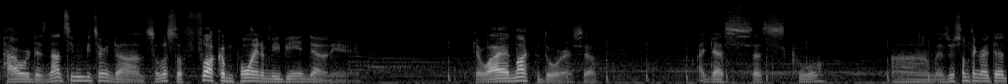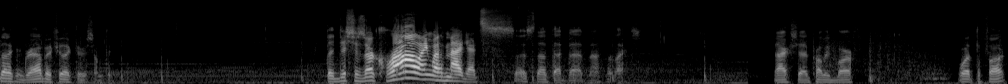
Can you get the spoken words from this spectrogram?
Power does not seem to be turned on, so what's the fucking point of me being down here? Okay, well I unlocked the door, so I guess that's cool. Um, is there something right there that I can grab? I feel like there's something. The dishes are crawling with maggots. That's not that bad, man. Relax. Actually, I'd probably barf. What the fuck?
